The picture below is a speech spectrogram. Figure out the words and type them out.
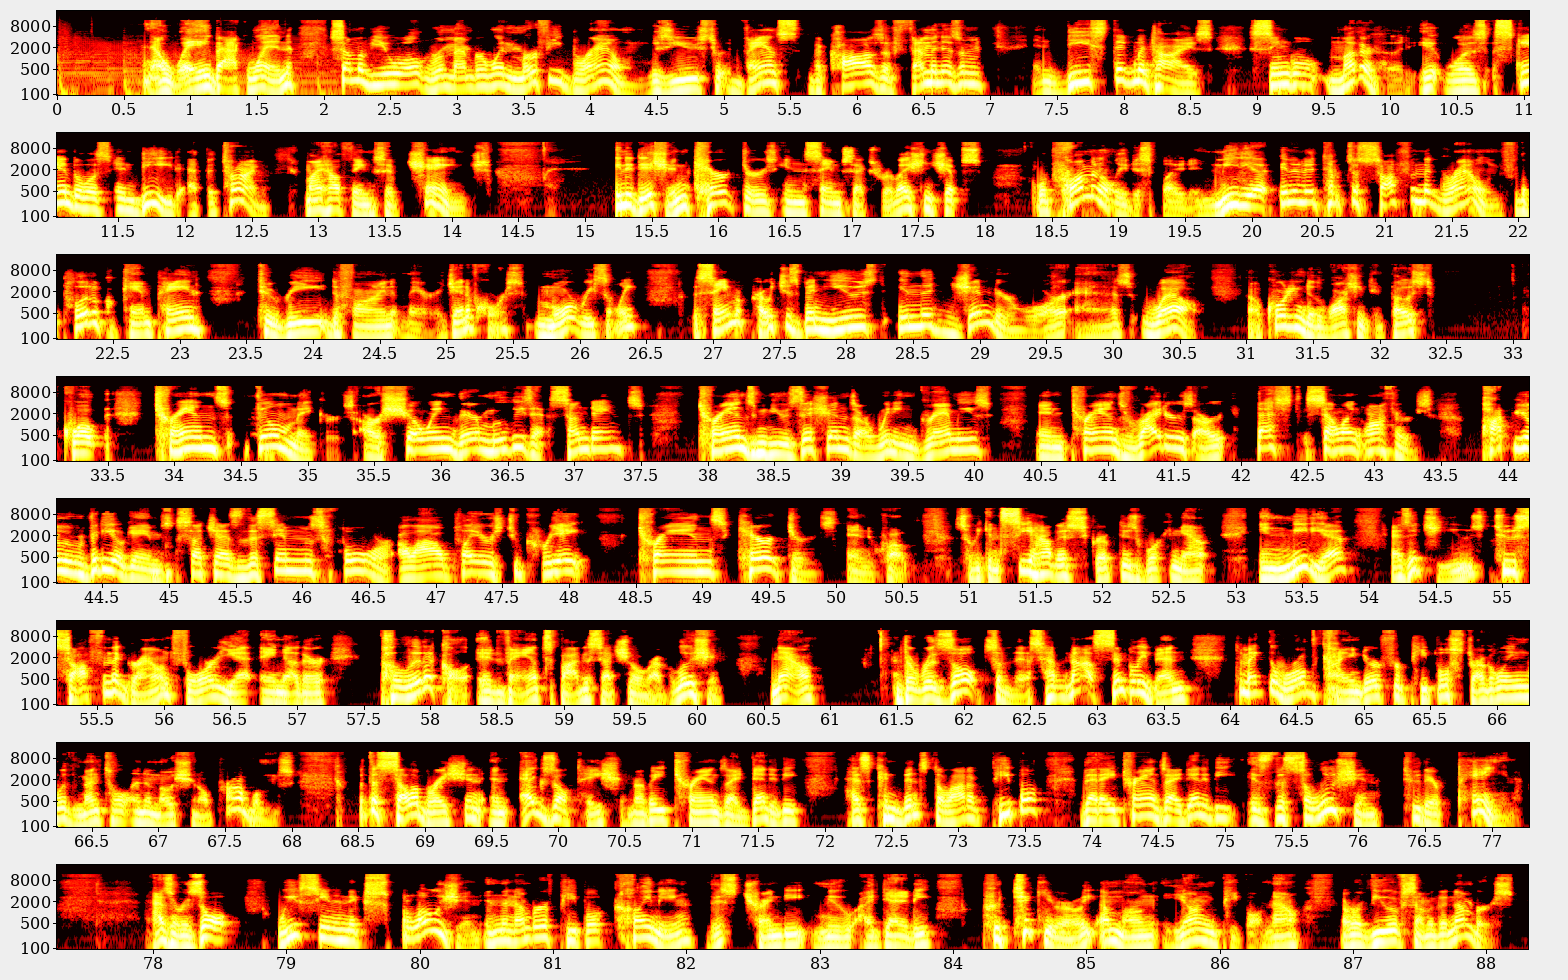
Now, way back when, some of you will remember when Murphy Brown was used to advance the cause of feminism and destigmatize single motherhood. It was scandalous indeed at the time. My, how things have changed. In addition, characters in same sex relationships were prominently displayed in media in an attempt to soften the ground for the political campaign to redefine marriage. And of course, more recently, the same approach has been used in the gender war as well. Now, according to the Washington Post, quote, trans filmmakers are showing their movies at Sundance, trans musicians are winning Grammys, and trans writers are best selling authors. Popular video games such as The Sims 4 allow players to create trans characters, end quote. So we can see how this script is working out in media as it's used to soften the ground for yet another political advance by the sexual revolution. Now, the results of this have not simply been to make the world kinder for people struggling with mental and emotional problems, but the celebration and exaltation of a trans identity has convinced a lot of people that a trans identity is the solution to their pain. As a result, we've seen an explosion in the number of people claiming this trendy new identity, particularly among young people. Now, a review of some of the numbers.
